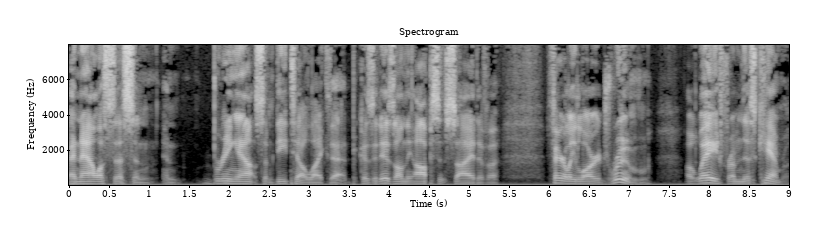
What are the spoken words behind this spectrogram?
analysis and and bring out some detail like that because it is on the opposite side of a fairly large room away from this camera.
